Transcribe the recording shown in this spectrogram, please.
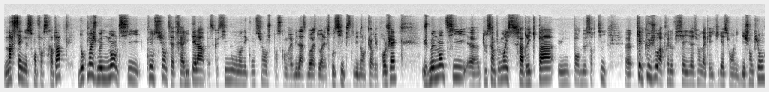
Marseille ne se renforcera pas. Donc moi, je me demande si, conscient de cette réalité-là, parce que si nous, on en est conscient, je pense qu'André Villas-Boas doit l'être aussi, parce qu'il est dans le cœur du projet, je me demande si, euh, tout simplement, il ne se fabrique pas une porte de sortie. Euh, quelques jours après l'officialisation de la qualification en Ligue des Champions,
